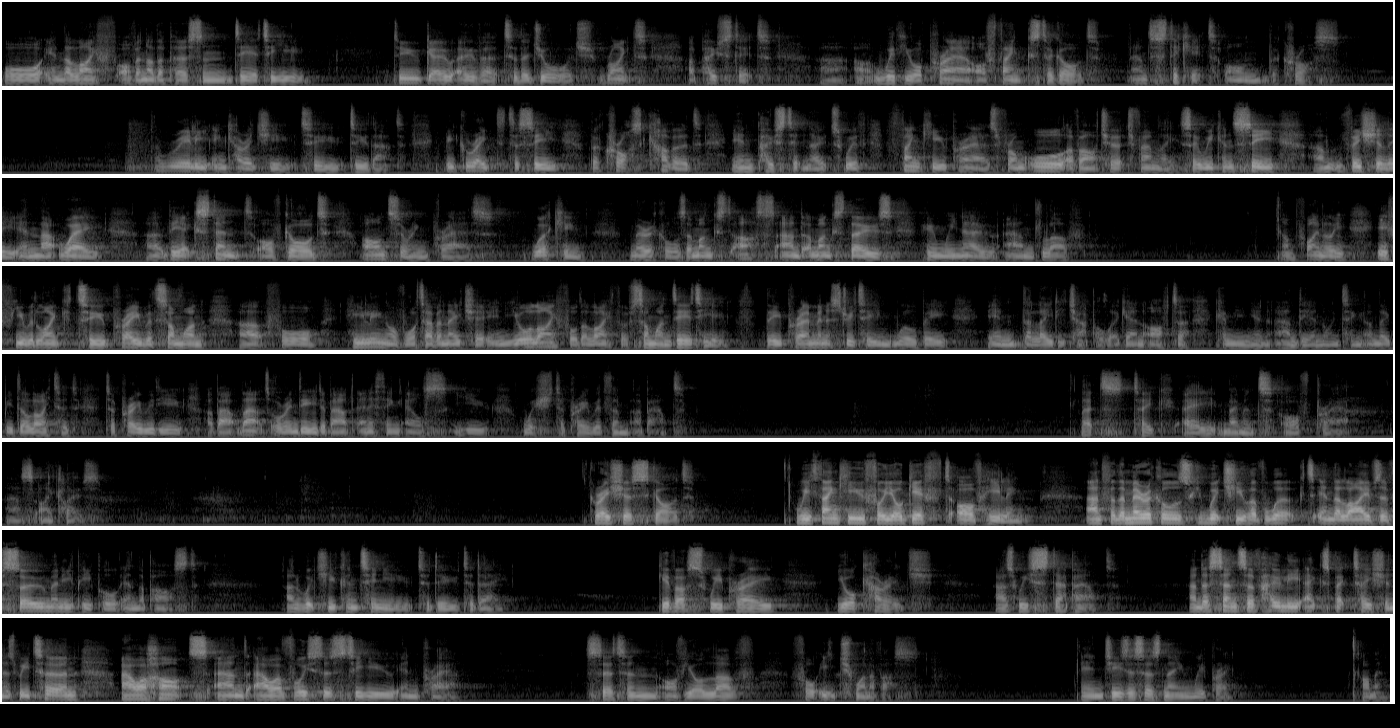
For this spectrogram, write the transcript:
or in the life of another person dear to you, do go over to the George. Write a post it uh, uh, with your prayer of thanks to God and stick it on the cross. I really encourage you to do that. It'd be great to see the cross covered in post it notes with thank you prayers from all of our church family so we can see um, visually in that way uh, the extent of God answering prayers, working miracles amongst us and amongst those whom we know and love. And finally, if you would like to pray with someone uh, for healing of whatever nature in your life or the life of someone dear to you, the prayer ministry team will be in the Lady Chapel again after communion and the anointing. And they'd be delighted to pray with you about that or indeed about anything else you wish to pray with them about. Let's take a moment of prayer as I close. Gracious God, we thank you for your gift of healing and for the miracles which you have worked in the lives of so many people in the past and which you continue to do today. Give us, we pray, your courage as we step out and a sense of holy expectation as we turn our hearts and our voices to you in prayer, certain of your love for each one of us. In Jesus' name we pray. Amen.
